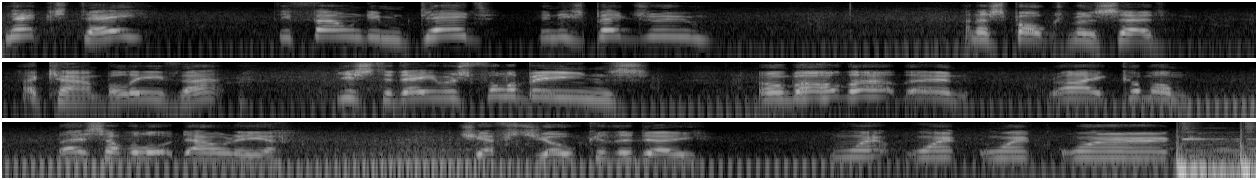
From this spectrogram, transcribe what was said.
Next day, they found him dead in his bedroom. And a spokesman said, I can't believe that. Yesterday was full of beans. How about that then? Right, come on. Let's have a look down here. Geoff's joke of the day. Whack, whack, whack, whack.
